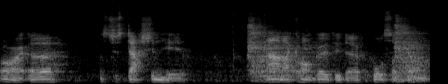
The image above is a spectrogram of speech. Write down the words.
Alright, uh, let's just dash in here. And I can't go through there, of course I can't.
